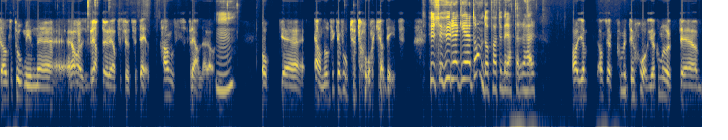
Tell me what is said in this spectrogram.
sen så tog min, eh, ja, berättade jag det till slut för det, hans föräldrar då. Mm. Eh, ändå fick jag fortsätta åka dit. Hur, hur reagerade de då på att du berättade det här? Ja, jag, alltså jag kommer inte ihåg. Jag kommer ihåg att eh,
